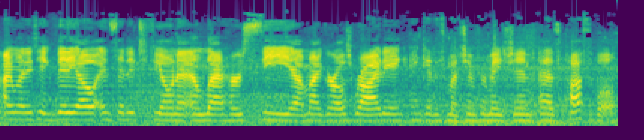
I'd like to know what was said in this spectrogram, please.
I'm going to take video and send it to Fiona and let her see uh, my girls riding and get as much information as possible.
